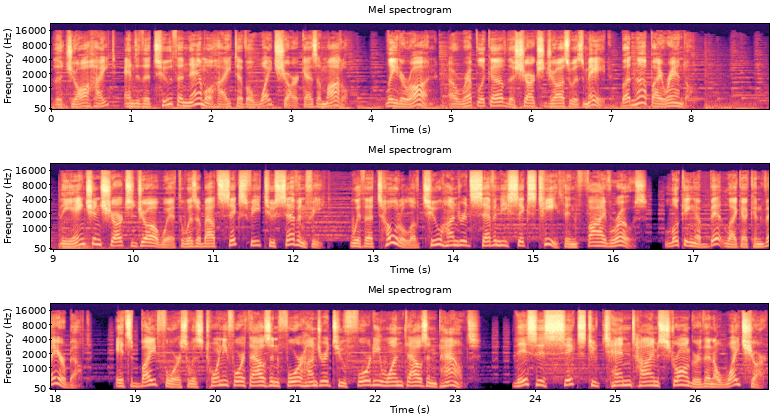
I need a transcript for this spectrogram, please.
the jaw height, and the tooth enamel height of a white shark as a model. Later on, a replica of the shark's jaws was made, but not by Randall. The ancient shark's jaw width was about 6 feet to 7 feet, with a total of 276 teeth in 5 rows, looking a bit like a conveyor belt. Its bite force was 24,400 to 41,000 pounds, this is 6 to 10 times stronger than a white shark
